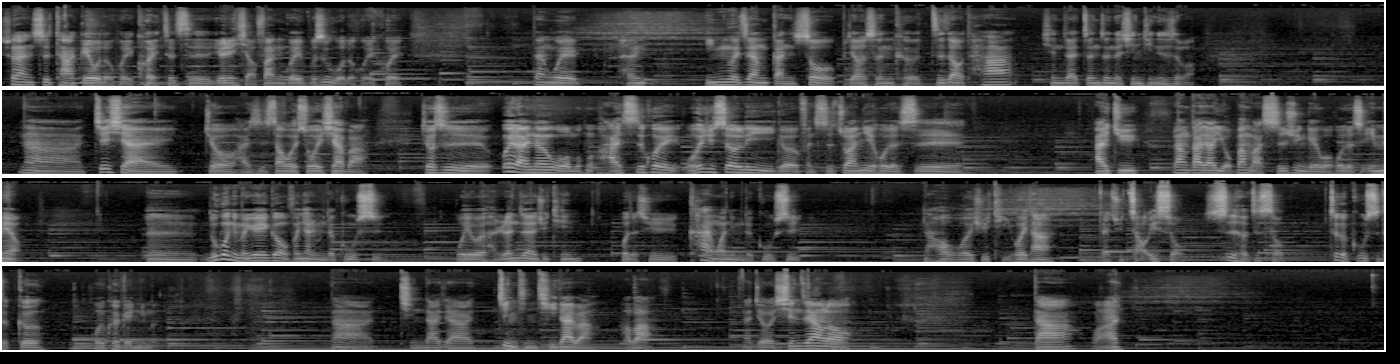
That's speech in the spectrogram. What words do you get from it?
虽然是他给我的回馈，这次有点小犯规，不是我的回馈，但我也很因为这样感受比较深刻，知道他现在真正的心情是什么。那接下来就还是稍微说一下吧，就是未来呢，我们还是会我会去设立一个粉丝专业或者是 IG，让大家有办法私讯给我或者是 email。嗯，如果你们愿意跟我分享你们的故事，我也会很认真的去听或者去看完你们的故事，然后我会去体会它，再去找一首适合这首这个故事的歌回馈给你们。那请大家敬请期待吧，好吧？那就先这样喽，大家晚安。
